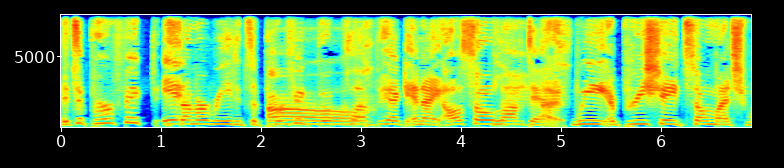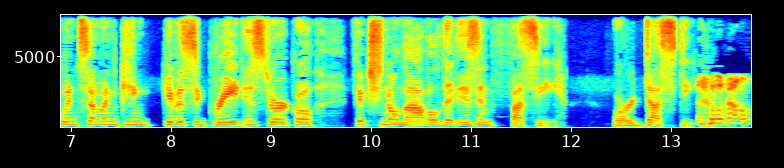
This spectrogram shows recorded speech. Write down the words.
It's a perfect It- summer read. It's a perfect Oh. book club pick. And I also uh, Loved it. we appreciate so much when someone can give us a great historical fictional novel that isn't fussy or dusty. well,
